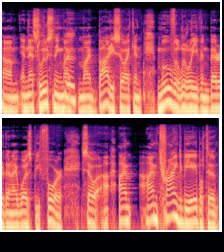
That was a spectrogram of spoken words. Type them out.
um, and that's loosening my, mm. my body so I can move a little even better than I was before. So I, I'm I'm trying to be able to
